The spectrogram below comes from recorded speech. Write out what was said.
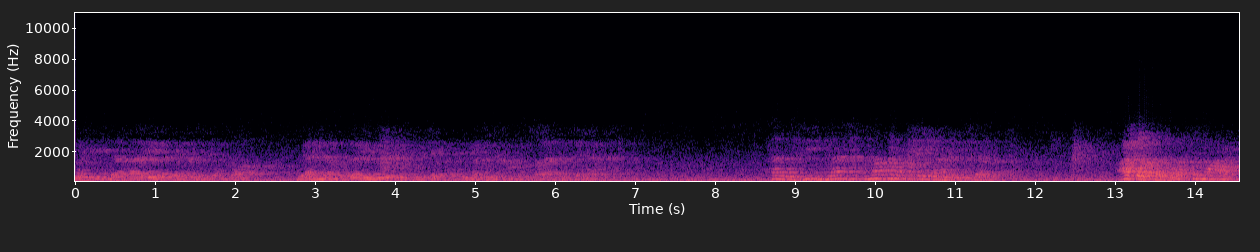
ميتها إلى الجبهه الاخرى لأنه لا يوجد في الجبهه مكان من صلاه الجنازه هذا الدين ما عرف شيء عن الاسلام عشر سنوات في المعركه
